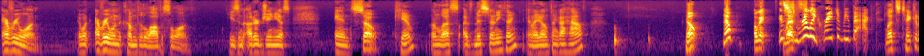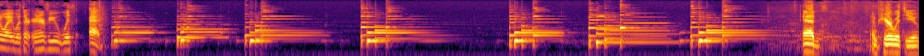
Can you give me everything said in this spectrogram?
everyone, I want everyone to come to the Lava Salon. He's an utter genius. And so, Kim, unless I've missed anything, and I don't think I have, nope. Nope. Okay. It's just really great to be back. let's take it away with our interview with Ed. Ed, I'm here with you.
